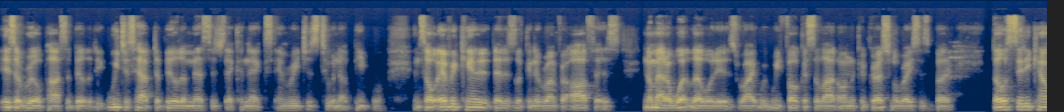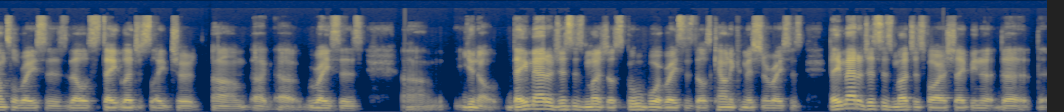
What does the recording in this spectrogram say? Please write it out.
is a real possibility. We just have to build a message that connects and reaches to enough people. And so every candidate that is looking to run for office, no matter what level it is, right? We, we focus a lot on the congressional races, but those city council races, those state legislature um, uh, uh, races, um, you know, they matter just as much. Those school board races, those county commissioner races, they matter just as much as far as shaping the, the, the,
